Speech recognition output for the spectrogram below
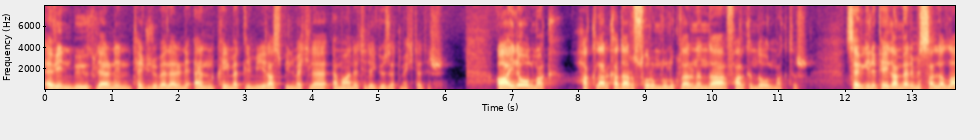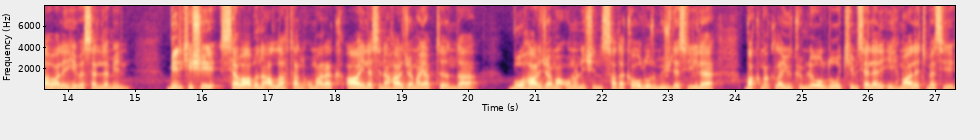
evin büyüklerinin tecrübelerini en kıymetli miras bilmekle emaneti de gözetmektedir. Aile olmak haklar kadar sorumluluklarının da farkında olmaktır. Sevgili Peygamberimiz sallallahu aleyhi ve sellemin bir kişi sevabını Allah'tan umarak ailesine harcama yaptığında bu harcama onun için sadaka olur müjdesiyle bakmakla yükümlü olduğu kimseleri ihmal etmesi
